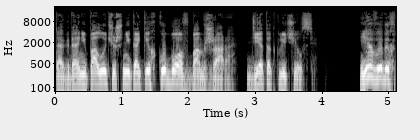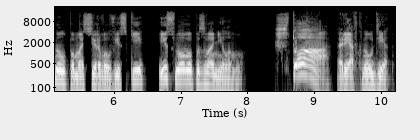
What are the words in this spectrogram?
Тогда не получишь никаких кубов, бомжара. Дед отключился. Я выдохнул, помассировал виски и снова позвонил ему. «Что?» — рявкнул дед.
